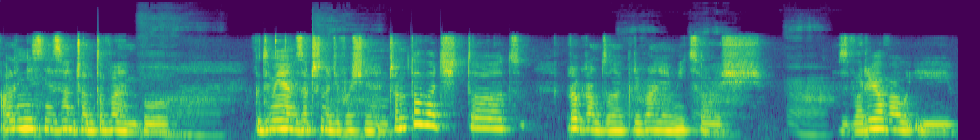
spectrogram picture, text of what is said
ale nic nie zenchantowałem, bo gdy miałem zaczynać właśnie enchantować, to program do nagrywania mi coś zwariował i,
